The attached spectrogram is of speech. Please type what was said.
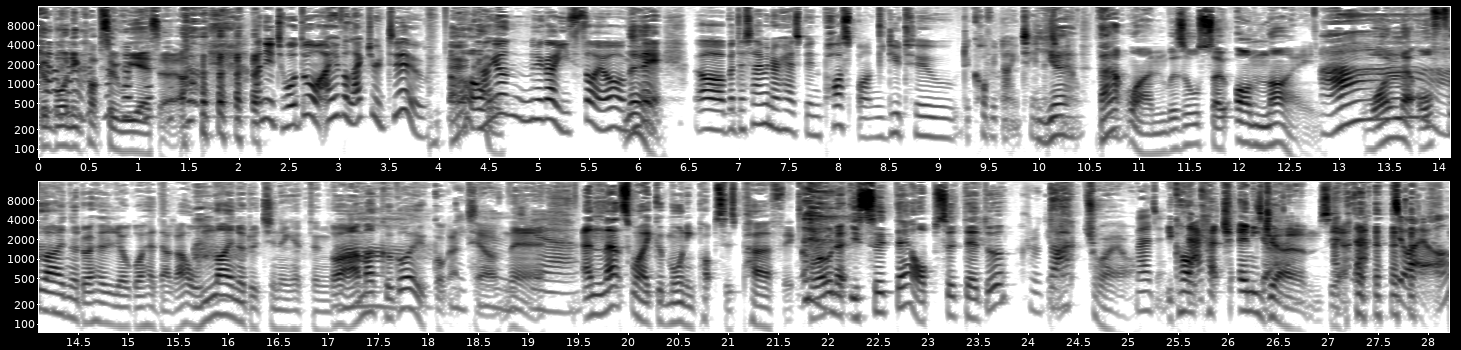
그 모닝 팝스를 위해서요. 아니 저도 I have a lecture too. 네, Oh. 강연회가 있어요. 네. 근데 uh, but the seminar has been postponed due to the COVID-19 as Yeah, well. that one was also online. 아. 원래 오프라인으로 하려고 하다가 온라인으로 진행했던 거 아마 그거일 것 makes 같아요. sense. 네. Yeah. And that's why Good Morning Pops is perfect. 코로나 있을 때 없을 때도 그러게요. 딱 좋아요. 맞아. You can't 딱 catch any 좋아요. germs. Yeah. 딱 좋아요.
